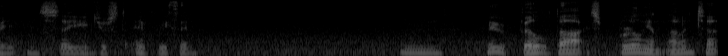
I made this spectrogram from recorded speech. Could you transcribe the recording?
Where you can see just everything. Mm, who built that? It's brilliant though, isn't it?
